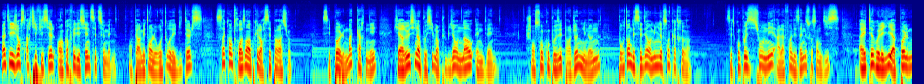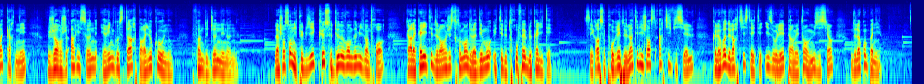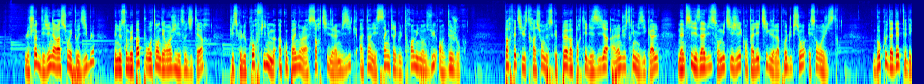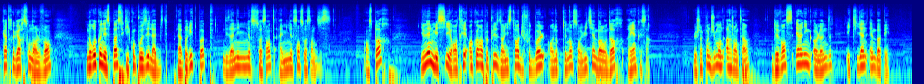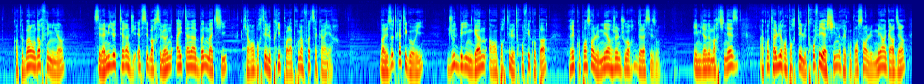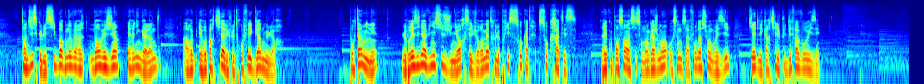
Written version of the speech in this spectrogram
l'intelligence artificielle a encore fait des siennes cette semaine, en permettant le retour des Beatles 53 ans après leur séparation. C'est Paul McCartney qui a réussi l'impossible en publiant Now and Then, chanson composée par John Lennon, pourtant décédé en 1980. Cette composition née à la fin des années 70 a été relayée à Paul McCartney, George Harrison et Ringo Starr par Yoko Ono, femme de John Lennon. La chanson n'est publiée que ce 2 novembre 2023, car la qualité de l'enregistrement de la démo était de trop faible qualité. C'est grâce au progrès de l'intelligence artificielle que la voix de l'artiste a été isolée permettant aux musiciens de l'accompagner. Le choc des générations est audible, mais ne semble pas pour autant déranger les auditeurs, puisque le court film accompagnant la sortie de la musique atteint les 5,3 millions de vues en deux jours. Parfaite illustration de ce que peuvent apporter les IA à l'industrie musicale, même si les avis sont mitigés quant à l'éthique de la production et son registre. Beaucoup d'adeptes des quatre garçons dans le vent ne reconnaissent pas ce qui composait la, la Britpop des années 1960 à 1970. En sport, Lionel Messi est rentré encore un peu plus dans l'histoire du football en obtenant son huitième ballon d'or, rien que ça. Le champion du monde argentin devance Erling Holland et Kylian Mbappé. Quant au ballon d'or féminin, c'est la milieu de terrain du FC Barcelone Aitana Bonmati qui a remporté le prix pour la première fois de sa carrière. Dans les autres catégories, Jude Bellingham a remporté le trophée Copa, récompensant le meilleur jeune joueur de la saison. Emiliano Martinez a quant à lui remporté le trophée Yashin, récompensant le meilleur gardien, tandis que le cyborg norvégien Erling Haaland est reparti avec le trophée Gerd Müller. Pour terminer, le Brésilien Vinicius Junior s'est vu remettre le prix Socrates, récompensant ainsi son engagement au sein de sa fondation au Brésil qui aide les quartiers les plus défavorisés.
